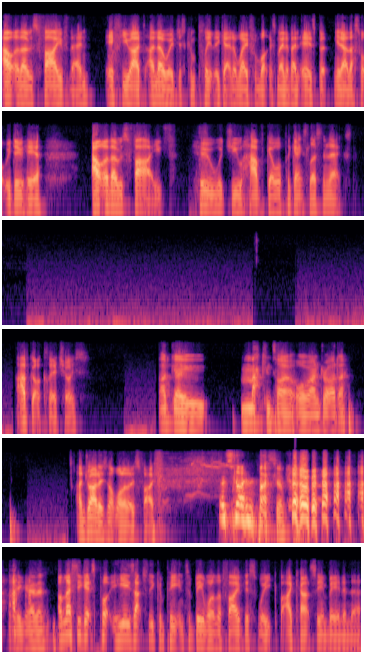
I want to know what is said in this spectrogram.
Out of those five, then, if you had, I know we're just completely getting away from what this main event is, but you know that's what we do here. Out of those five, who would you have go up against Lesnar next? I've got a clear choice. I'd go McIntyre or Andrade. Andrade's not one of those five. That's not in the matchup. There you go then. Unless he gets put, he is actually competing to be one of the five this week, but I can't see him being in there.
